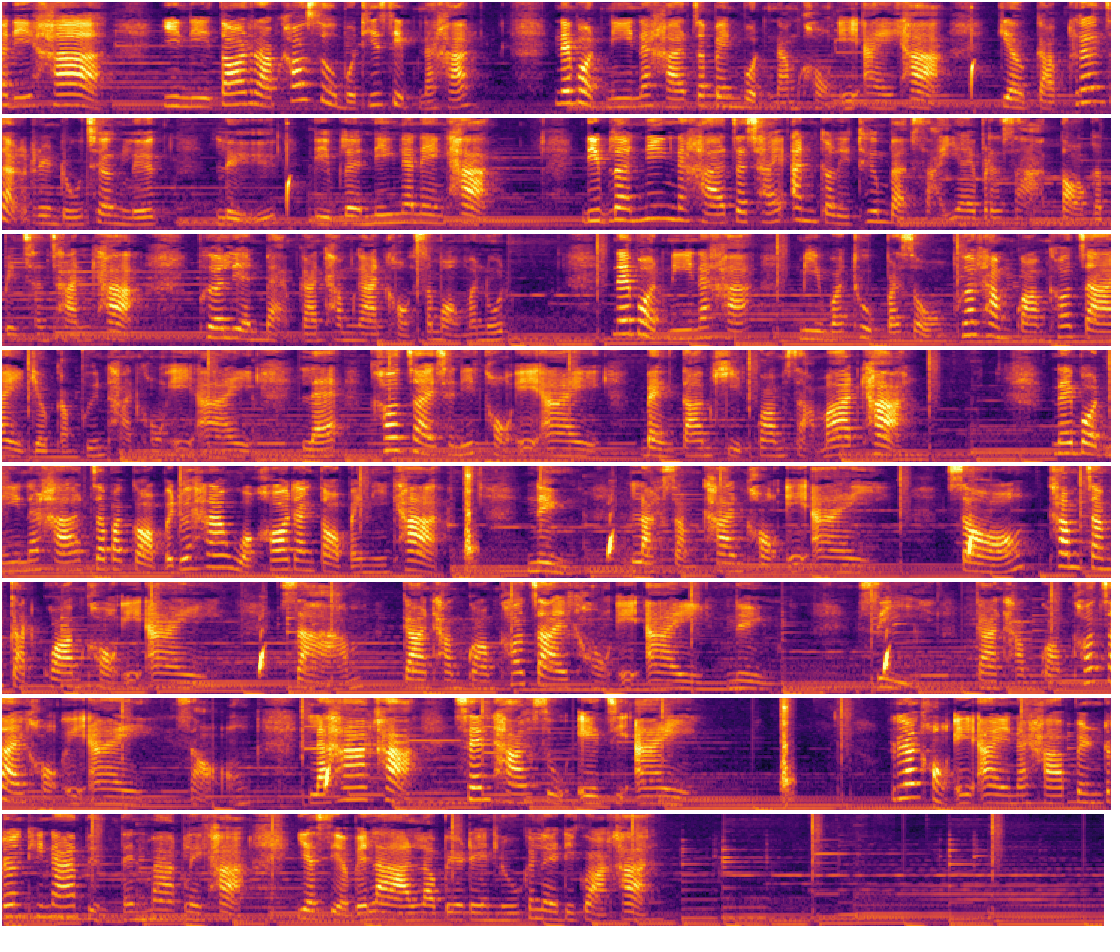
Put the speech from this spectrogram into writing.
วัสดีค่ะ ยินดีต้อนรับเข้าสู่บทที่ 10 นะคะ ในบทนี้นะคะจะเป็นบทนำของ AI ค่ะ เกี่ยวกับเครื่องจักรเรียนรู้เชิงลึก หรือ Deep Learning นั่นเองค่ะ Deep Learning นะคะจะใช้อัลกอริทึมแบบสายใยประสาทต่อกันเป็นชั้นๆ ค่ะ เพื่อเรียนแบบการทำงานของสมองมนุษย์ในบทนี้นะคะ มีวัตถุประสงค์เพื่อทำความเข้าใจเกี่ยวกับพื้นฐานของ AI และเข้าใจชนิดของ AI แบ่งตามขีดความสามารถค่ะ ในบทนี้นะคะจะประกอบไปด้วย 5 หัวข้อดังต่อไปนี้ค่ะ 1. หลักสำคัญของ AI 2. คำจำกัดความของ AI 3. การทำความเข้าใจของ AI 1 4. การทำความเข้าใจของ AI 2 และ 5 ค่ะ เส้นทางสู่ AGI เรื่องของ AI นะคะ เป็นเรื่องที่น่าตื่นเต้นมากเลยค่ะ อย่าเสียเวลาเราไปเรียนรู้กันเลยดีกว่าค่ะ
